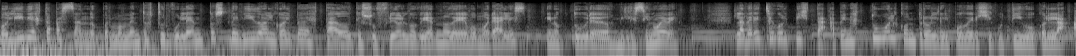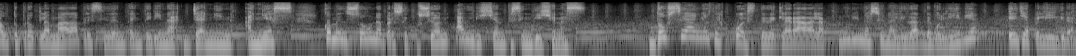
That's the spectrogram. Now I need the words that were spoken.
Bolivia está pasando por momentos turbulentos debido al golpe de Estado que sufrió el gobierno de Evo Morales en octubre de 2019. La derecha golpista apenas tuvo el control del poder ejecutivo con la autoproclamada presidenta interina Janine Añez, comenzó una persecución a dirigentes indígenas. 12 años después de declarada la plurinacionalidad de Bolivia, ella peligra.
